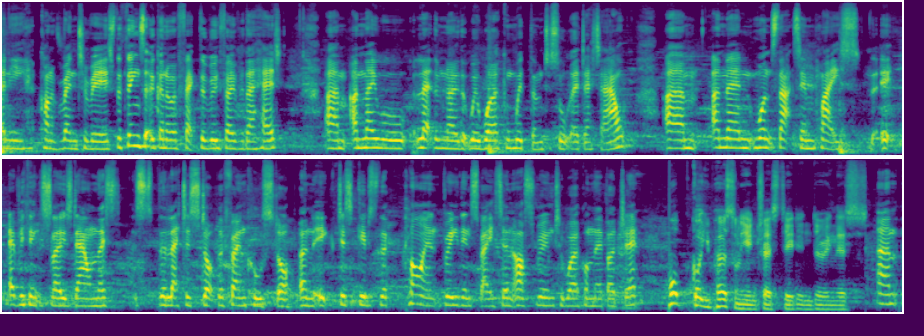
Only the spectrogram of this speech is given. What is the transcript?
any kind of rent arrears, the things that are going to affect the roof over their head, um, and they will let them know that we're working with them to sort their debt out. Um, and then once that's in place, it, everything slows down. They, the letters stop, the phone calls stop, and it just gives the client breathing space and us room to work on their budget. What got you personally interested in doing this? Um,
